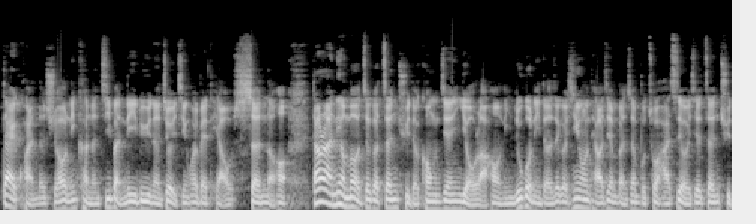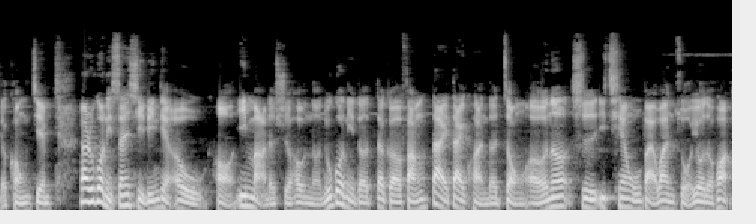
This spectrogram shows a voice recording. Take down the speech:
贷款的时候，你可能基本利率呢就已经会被调升了哈。当然，你有没有这个争取的空间？有了哈。你如果你的这个信用条件本身不错，还是有一些争取的空间。那如果你升息零点二五哦一码的时候呢，如果你的这个房贷贷款的总额呢是一千五百万左右的话，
